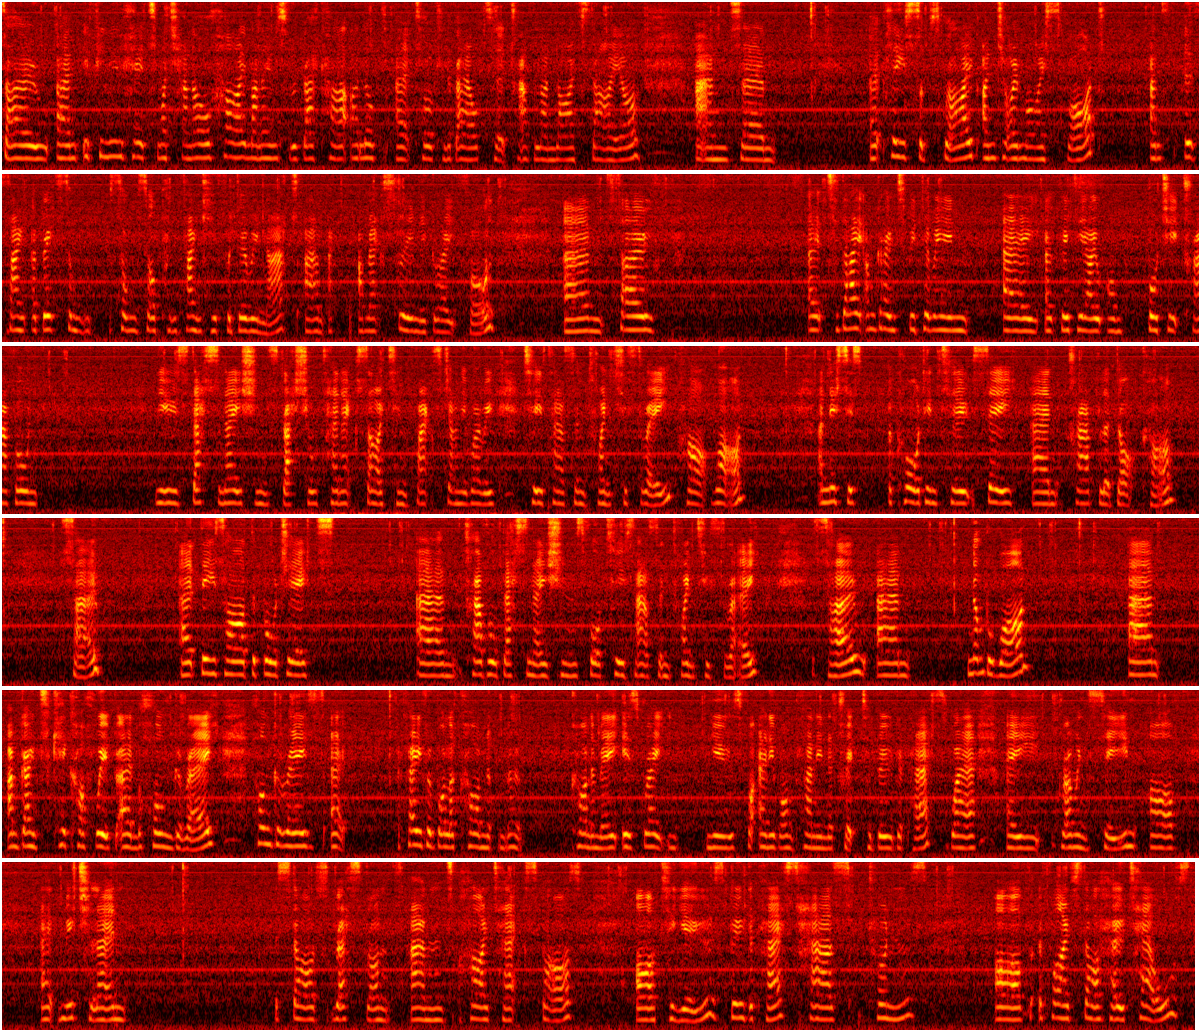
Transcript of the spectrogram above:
so um, if you're new here to my channel hi my name's Rebecca. I love uh, talking about uh, travel and lifestyle. And um, uh, please subscribe and join my squad. And uh, thank a big thumb, thumbs up and thank you for doing that. Um, I, I'm extremely grateful. Um, so uh, today I'm going to be doing a, a video on budget travel news destination special 10 exciting facts January 2023 part 1 and this is according to cntraveller.com so uh, these are the budget um, travel destinations for 2023 so um, number one um, I'm going to kick off with um, Hungary. Hungary's uh, favourable econ economy is great news for anyone planning a trip to Budapest where a growing scene of uh, Michelin stars restaurants and high-tech spas are to use. Budapest has tons of five-star hotels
